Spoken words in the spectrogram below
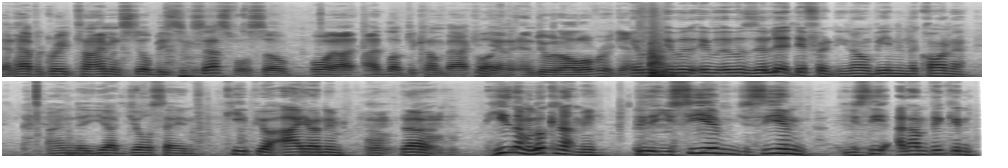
and have a great time and still be successful. So, boy, I, I'd love to come back Well, again and do it all over again. It was, it was it was- a little different, you know, being in the corner, and uh, you had Joe saying, "Keep your eye on him." Now, he's not even looking at me. You see him, you see him, you see, and I'm thinking,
